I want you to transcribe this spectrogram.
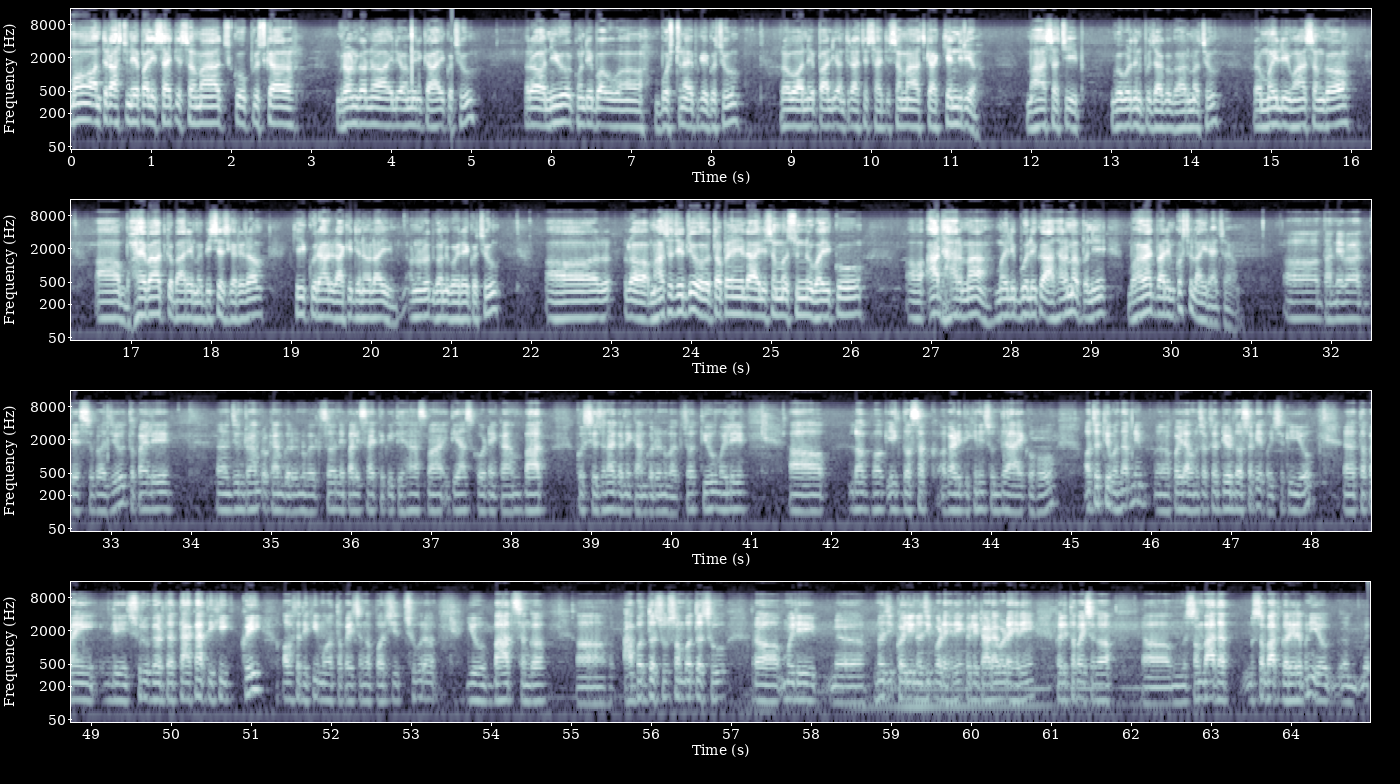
म अन्तर्राष्ट्रिय नेपाली साहित्य समाजको पुरस्कार ग्रहण गर्न अहिले अमेरिका आएको छु र न्युयोर्क हुँदै बोस्टन आइपुगेको छु र अब नेपाली अन्तर्राष्ट्रिय साहित्य समाजका केन्द्रीय महासचिव गोवर्धन पूजाको घरमा छु र मैले उहाँसँग भयवादको बारेमा विशेष गरेर केही कुराहरू राखिदिनलाई अनुरोध गर्नु गइरहेको छु। र महासचिवज्यू तपाईँलाई अहिलेसम्म सुन्नुभएको आधारमा मैले बोलेको आधारमा पनि भयवाद बारेमा कस्तो लागिरहेछ? धन्यवाद देश सुब्बाज्यू तपाईँले जुन राम्रो काम गरिरहनु भएको छ नेपाली साहित्यको इतिहासमा इतिहास कोर्ने काम वादको सिर्जना गर्ने काम गरिरहनु भएको छ त्यो मैले लगभग एक दशक अगाडिदेखि नै सुन्दै आएको हो। अझ त्योभन्दा पनि पहिला हुनसक्छ डेढ दशकै भइसकियो। तपाईँले सुरु गर्दा ताकादेखिकै अवस्थादेखि म तपाईँसँग परिचित छु र यो वादसँग आबद्ध छु सम्बद्ध छु र मैले नजिक कहिले नजिकबाट हेरेँ कहिले टाढाबाट हेरेँ कहिले तपाईँसँग संवाद संवाद गरेर पनि यो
